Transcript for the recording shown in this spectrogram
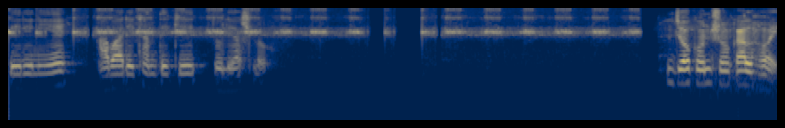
পেরে নিয়ে আবার এখান থেকে চলে আসলো। যখন সকাল হয়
